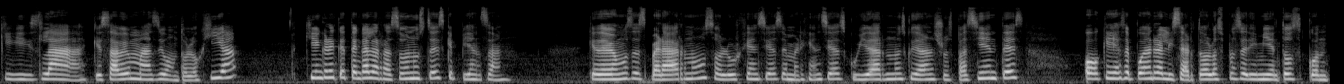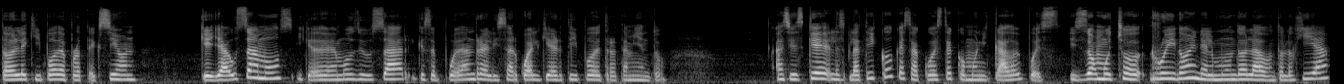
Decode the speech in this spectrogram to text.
que es la que sabe más de odontología. ¿Quién cree que tenga la razón? ¿Ustedes qué piensan? que debemos esperarnos, solo urgencias, emergencias, cuidarnos, cuidar a nuestros pacientes o que ya se pueden realizar todos los procedimientos con todo el equipo de protección que ya usamos y que debemos de usar y que se puedan realizar cualquier tipo de tratamiento. Así es que les platico que sacó este comunicado y pues hizo mucho ruido en el mundo de la odontología.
